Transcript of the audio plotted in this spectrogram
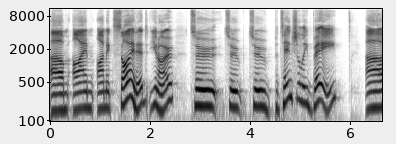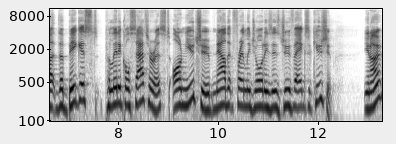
Um, I'm I'm excited, you know, to to to potentially be uh, the biggest political satirist on YouTube now that Friendly Jordies is due for execution. You know,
